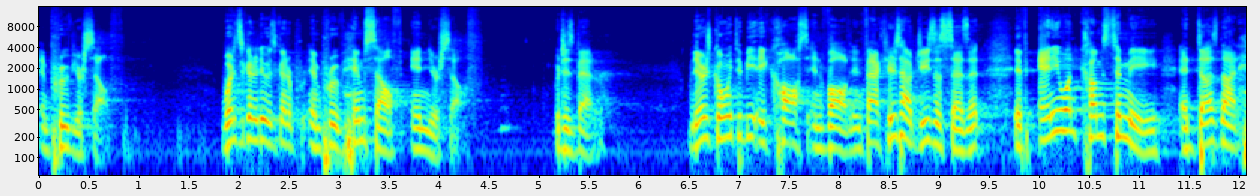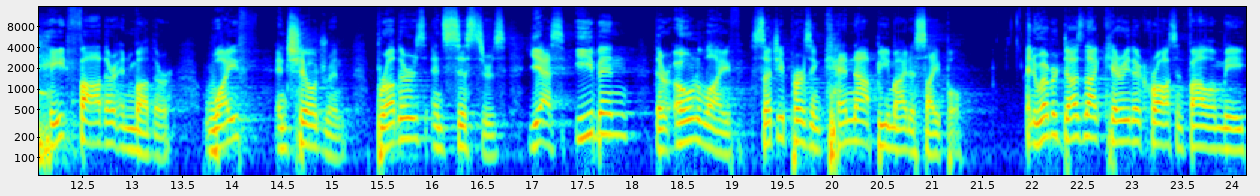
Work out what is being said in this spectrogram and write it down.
improve yourself. What it's going to do is going to improve Himself in yourself, which is better. There's going to be a cost involved. In fact, here's how Jesus says it If anyone comes to me and does not hate father and mother, wife and children, brothers and sisters, yes, even their own life, such a person cannot be my disciple. And whoever does not carry their cross and follow me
